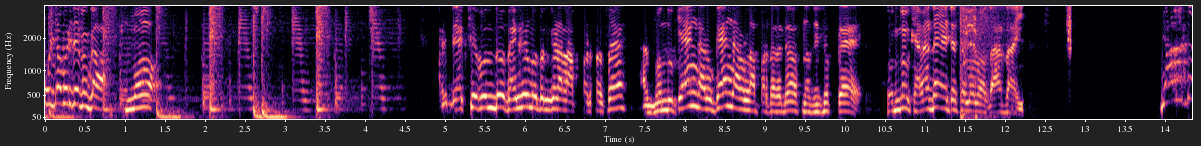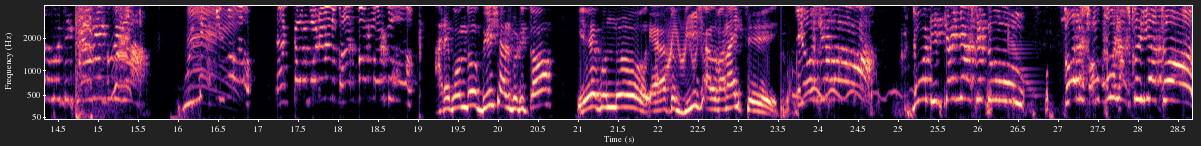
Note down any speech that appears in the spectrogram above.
উল্টা করে দেবে গা। আরে দেখছে বন্ধু ব্যাঙ্গের মতন কেডা লাভ পারতাছে আর বন্ধু ক্যাঙ্গারু ক্যাঙ্গারু লাভ পারতা দেওয়াস না তুই সবকে বন্ধু খেলা দেয় এটা মনে হয়, যা যাই। এলাকার মধ্যে কেউ নেই করি বুঝলে কি একটার বডি মানে বারবার মারবো। আরে বন্ধু বিশাল বডি তো। এ বন্ধু এরা তো বিশাল বানাইছে। এও সেবা বডি চাই আছে তুই তোর সর্বনাশ করিয়া চল।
